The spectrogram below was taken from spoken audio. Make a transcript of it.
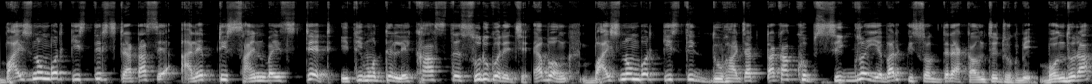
বাইশ নম্বর কিস্তির স্ট্যাটাসে আরেকটি সাইন বাই স্টেট ইতিমধ্যে লেখা আসতে শুরু করেছে এবং বাইশ নম্বর কিস্তির দু হাজার টাকা খুব শীঘ্রই এবার কৃষকদের অ্যাকাউন্টে ঢুকবে। বন্ধুরা,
